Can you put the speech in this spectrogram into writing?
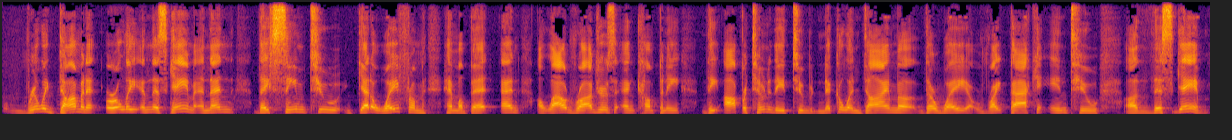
really dominant early in this game, and then they seemed to get away from him a bit and allowed Rodgers and company the opportunity to nickel and dime uh, their way right back into uh, this game.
